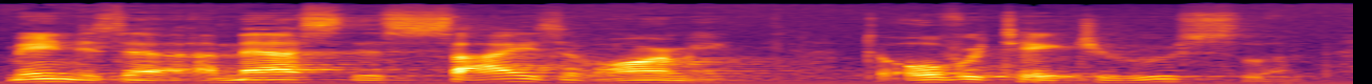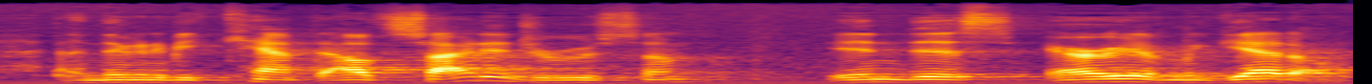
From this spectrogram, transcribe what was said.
mainly to amass this size of army to overtake Jerusalem. And they're going to be camped outside of Jerusalem in this area of Megiddo.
